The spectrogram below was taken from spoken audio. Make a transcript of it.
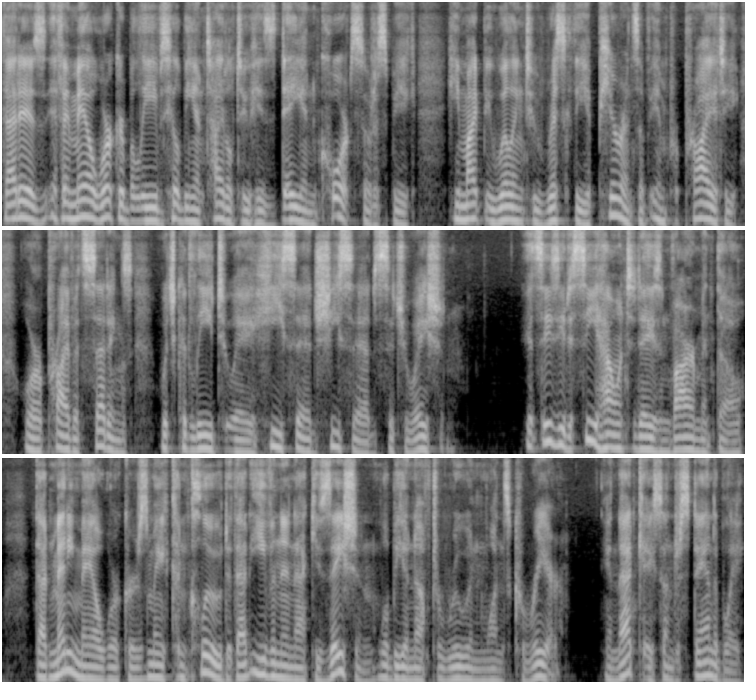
That is, if a male worker believes he'll be entitled to his day in court, so to speak, he might be willing to risk the appearance of impropriety or private settings, which could lead to a he said, she said situation. It's easy to see how, in today's environment, though, that many male workers may conclude that even an accusation will be enough to ruin one's career. In that case, understandably,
